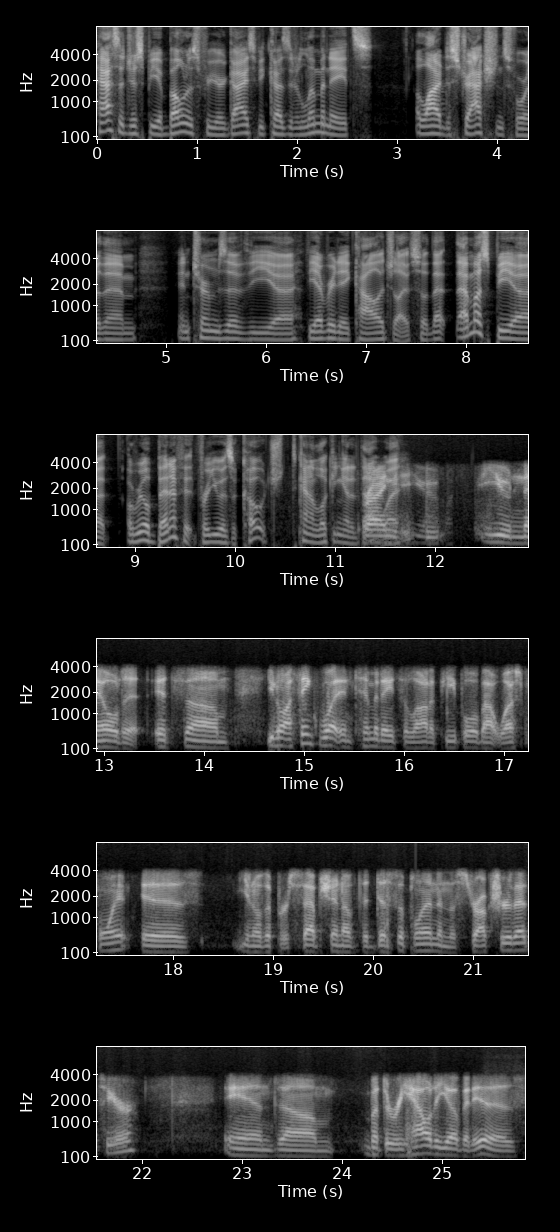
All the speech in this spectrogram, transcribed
has to just be a bonus for your guys because it eliminates a lot of distractions for them in terms of the uh, the everyday college life. So that that must be a, a real benefit for you as a coach, kind of looking at it that Brian, way. You you nailed it. It's um you know I think what intimidates a lot of people about West Point is you know the perception of the discipline and the structure that's here, and um but the reality of it is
